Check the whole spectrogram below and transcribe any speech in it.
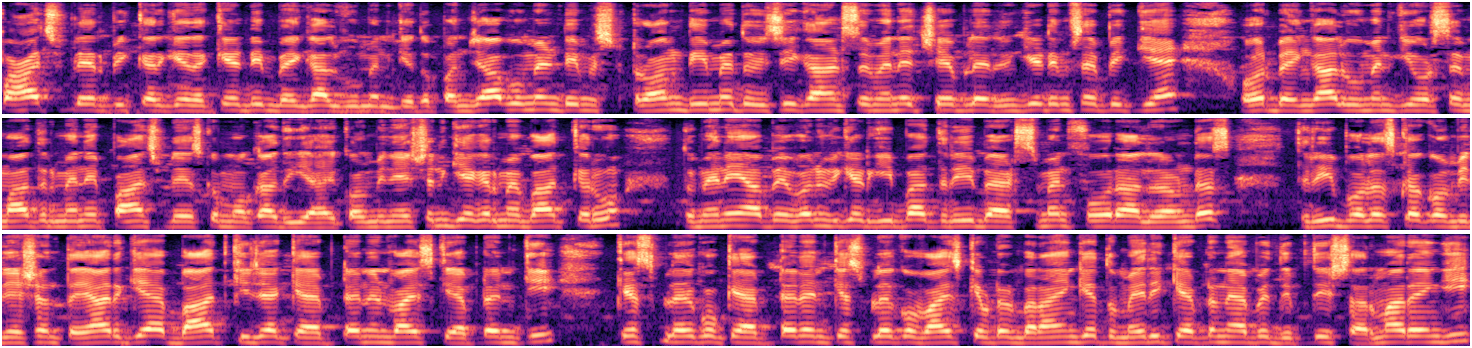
पाँच प्लेयर पिक करके रखे टीम बंगाल वुमेन के। तो Punjab women team strong team है तो इसी कारण से मैंने छः प्लेयर इनकी टीम से पिक किए हैं और बंगाल वुमेन की ओर से मात्र मैंने पाँच प्लेयर्स को मौका दिया है। कॉम्बिनेशन की अगर मैं बात करूँ तो मैंने यहाँ पे one wicket keeper three batsman four allrounders three bowlers का कॉम्बिनेशन तैयार किया है। बात की जाए कैप्टन एंड वाइस कैप्टन की, किस प्लेयर को कैप्टन एंड किस प्लेयर को वाइस कैप्टन बनाएँगे तो मेरी कैप्टन यहाँ पे दीप्ति शर्मा रहेंगी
